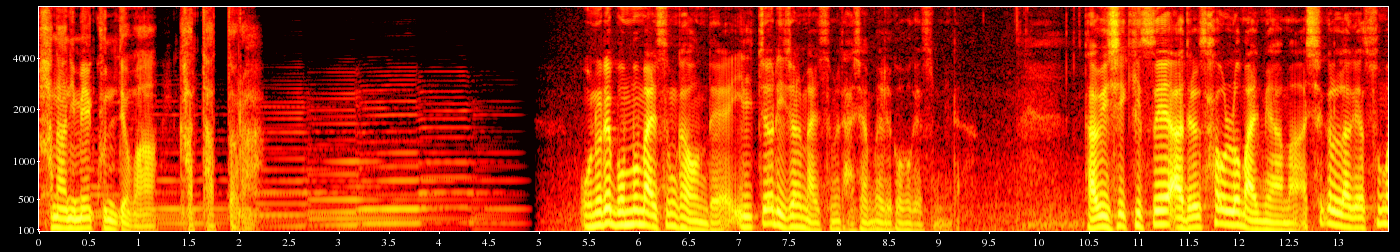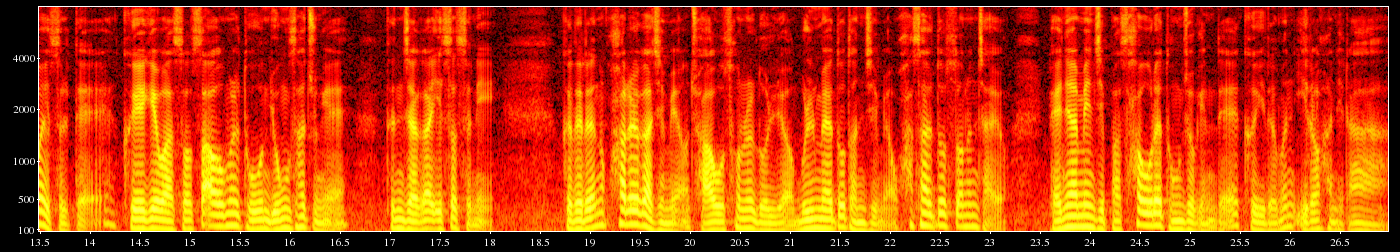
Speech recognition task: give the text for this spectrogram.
하나님의 군대와 같았더라 오늘의 본문 말씀 가운데 1절, 2절 말씀을 다시 한번 읽어보겠습니다. 다윗이 기스의 아들 사울로 말미암아 시글락에 숨어 있을 때 그에게 와서 싸움을 도운 용사 중에 든 자가 있었으니 그들은 활을 가지며 좌우 손을 놀려 물매도 던지며 화살도 쏘는 자요 베냐민 지파 사울의 동족인데 그 이름은 이러하니라.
